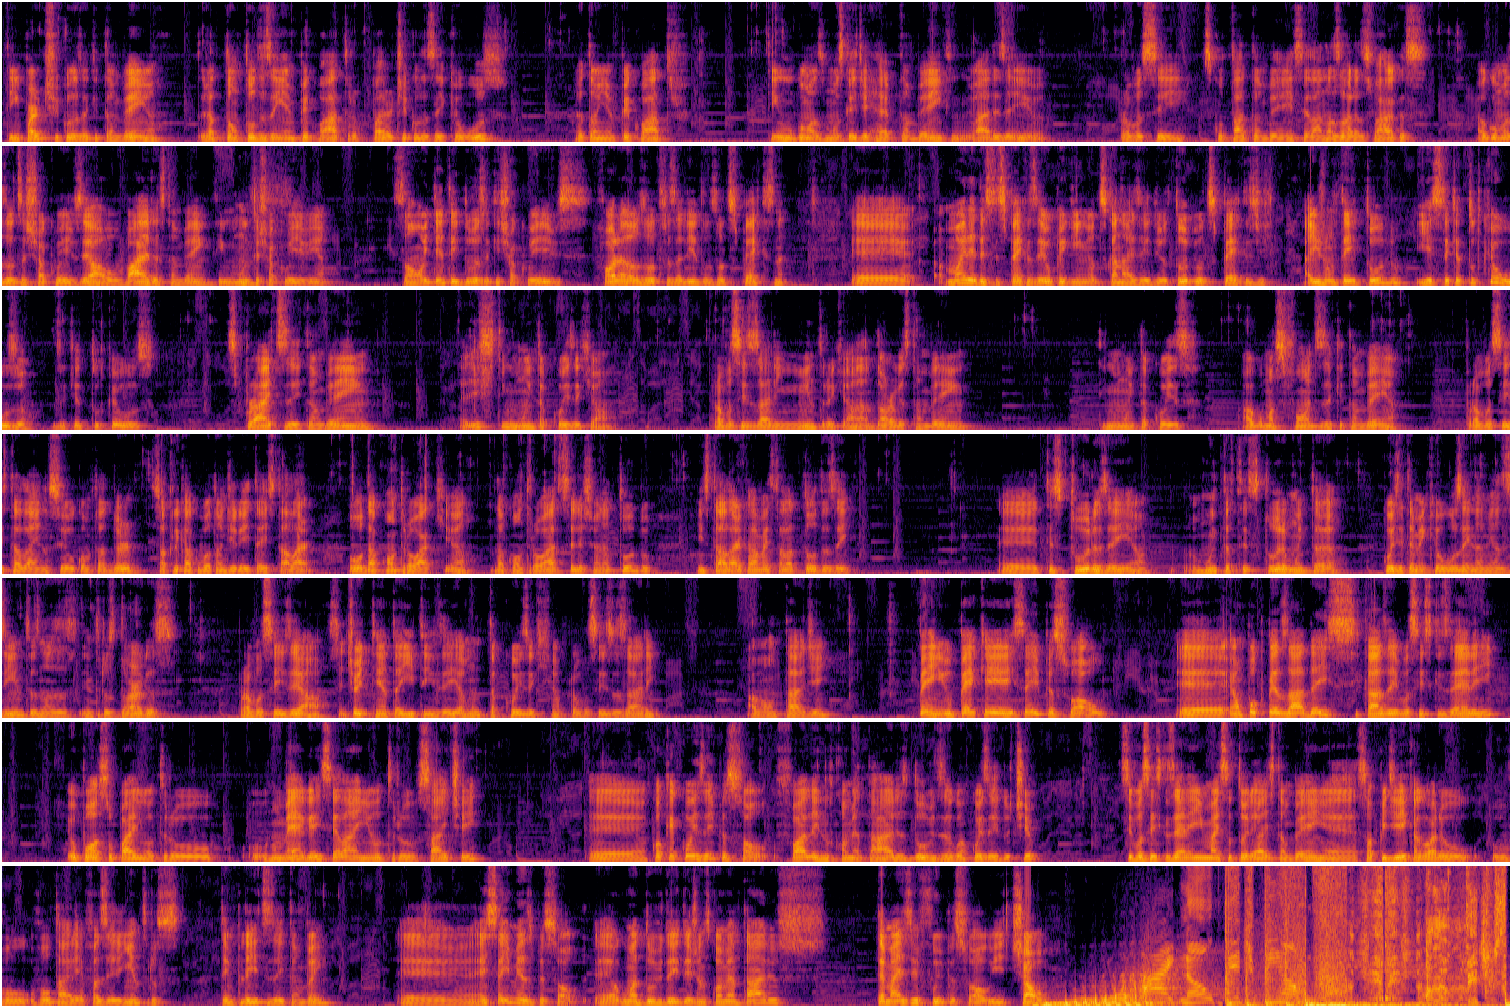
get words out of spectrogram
Tem partículas aqui também, ó. Já estão todas em MP4, partículas aí que eu uso. Já estão em MP4. Tem algumas músicas de rap também, tem várias aí para você escutar também, sei lá, nas horas vagas. Algumas outras shockwaves, ó, várias também, tem muita shockwave, ó. São 82 aqui shockwaves, fora os outros ali, dos outros packs, né? É, a maioria desses packs aí eu peguei em outros canais aí do YouTube, outros packs de Aí juntei tudo e esse aqui é tudo que eu uso. Esse aqui é tudo que eu uso. Sprites aí também. Ixi, tem muita coisa aqui, ó. Pra vocês usarem intro aqui, ó. Dorgas também. Tem muita coisa. Algumas fontes aqui também, ó. Pra você instalar aí no seu computador. Só clicar com o botão direito aí instalar. Ou dar Ctrl A aqui, ó. Dá Ctrl A, seleciona tudo. Instalar que ela vai instalar todas aí. É, texturas aí, ó muita textura, muita coisa também que eu uso aí nas minhas intros, nas, entre os Dorgas. Pra vocês aí, ó, 180 itens aí, ó, muita coisa aqui, ó, pra vocês usarem à vontade, hein. Bem, o pack é isso aí, pessoal. É, é um pouco pesado aí, se caso aí vocês quiserem. Eu posso upar em outro, no Mega aí, sei lá, em outro site aí. É, qualquer coisa aí, pessoal, fale aí nos comentários, dúvidas, alguma coisa aí do tipo. Se vocês quiserem mais tutoriais também, é só pedir aí que agora eu vou voltar a fazer intros, templates aí também. É, é isso aí mesmo, pessoal. É, alguma dúvida aí deixa nos comentários. Até mais e fui, pessoal. E tchau. Right, no, bitch, be on. Up, bitches.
